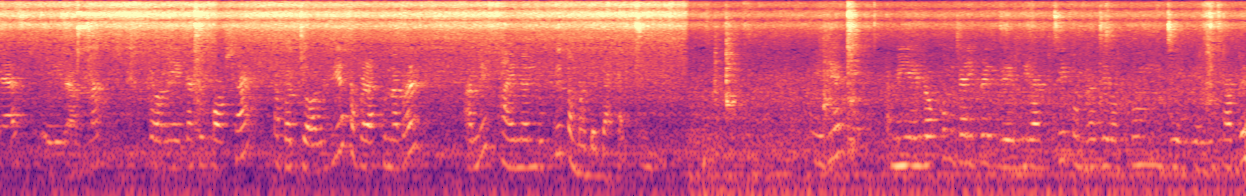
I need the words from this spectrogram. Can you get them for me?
ব্যাস এই রান্না তো আমি এটাকে কষাই তারপর জল দিয়ে তারপর এখন আবার আমি ফাইনাল লুকে তোমাদের দেখাচ্ছি। এই যে আমি এরকম টাইপের গ্রেভি রাখছি তোমরা যেরকম যে গ্রেভি খাবে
